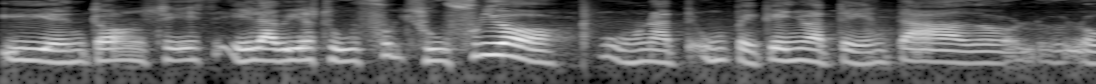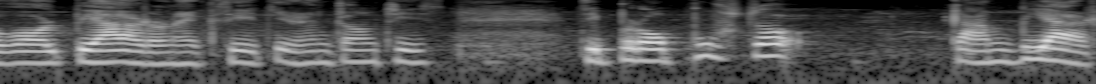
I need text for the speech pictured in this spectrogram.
Y entonces él había sufrió un pequeño atentado, lo, golpearon, etc. Entonces se propuso cambiar.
